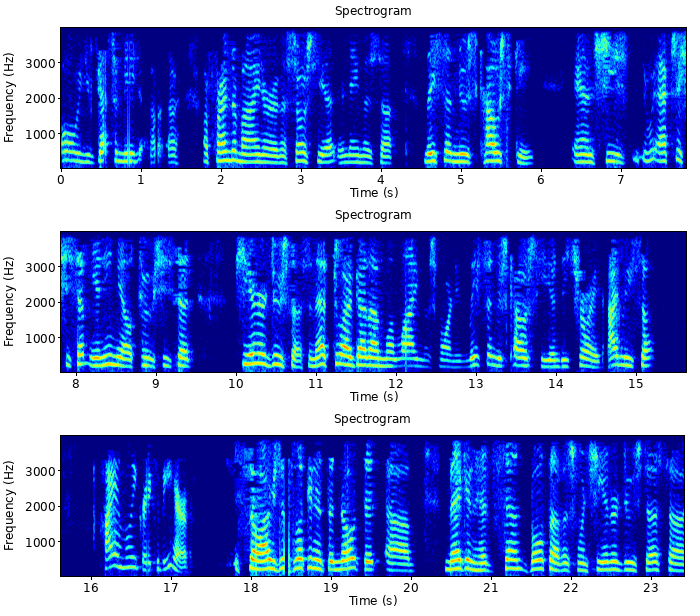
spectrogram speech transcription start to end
"Oh, you've got to meet a, a, a friend of mine or an associate. Her name is uh, Lisa Nuszkowski, and she's actually she sent me an email too. She said." She introduced us, and that's who I got on the line this morning, Lisa Nuszkowski in Detroit. Hi, Lisa. Hi, Emily. Great to be here so I was just looking at the note that uh, Megan had sent both of us when she introduced us. Uh,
